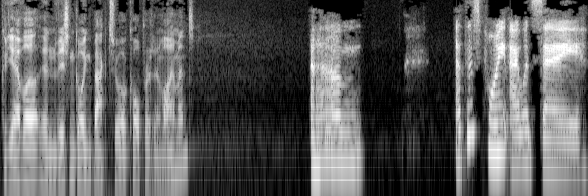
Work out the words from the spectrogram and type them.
could you ever envision going back to a corporate environment um at this point i would say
